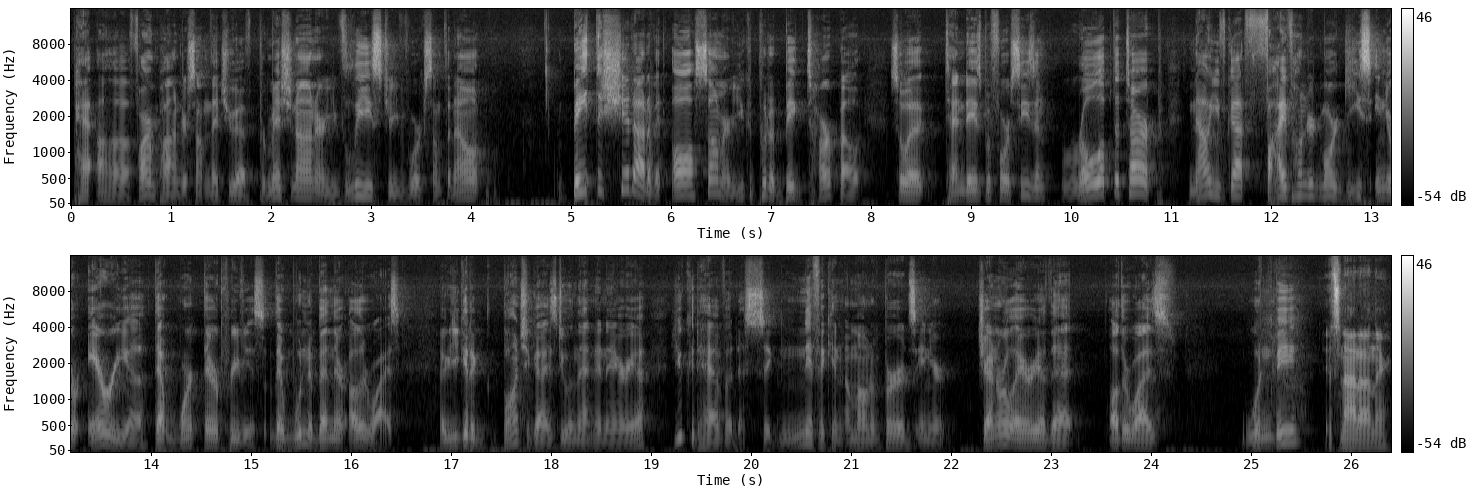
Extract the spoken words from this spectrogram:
pa- uh, farm pond or something that you have permission on or you've leased or you've worked something out. Bait the shit out of it all summer. You could put a big tarp out. So uh, 10 days before season, roll up the tarp. Now you've got 500 more geese in your area that weren't there previous, that wouldn't have been there otherwise. Like, you get a bunch of guys doing that in an area, you could have a, a significant amount of birds in your general area that otherwise wouldn't be. It's not on there.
